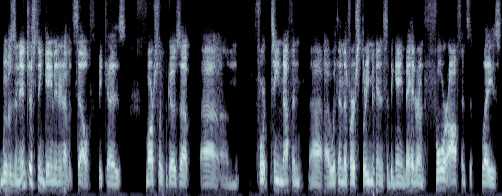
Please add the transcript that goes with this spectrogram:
was an interesting game in and of itself because Marshall goes up um, fourteen nothing uh, within the first three minutes of the game. They had run four offensive plays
